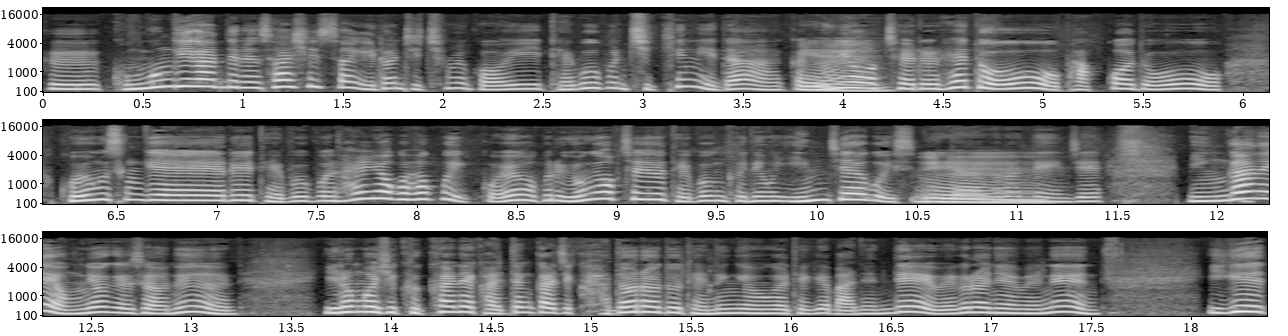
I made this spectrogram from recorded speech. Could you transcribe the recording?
그 공공기관들은 사실상 이런 지침을 거의 대부분 지킵니다. 그러니까 예. 용역업체를 해도 바꿔도 고용승계를 대부분 하려고 하고 있고요. 그리고 용역업체도 대부분 그 내용을 인지하고 있습니다. 예. 그런데 이제 민간의 영역에서는 이런 것이 극한의 갈등까지 가더라도 되는 경우가 되게 많은데 왜 그러냐면은 이게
